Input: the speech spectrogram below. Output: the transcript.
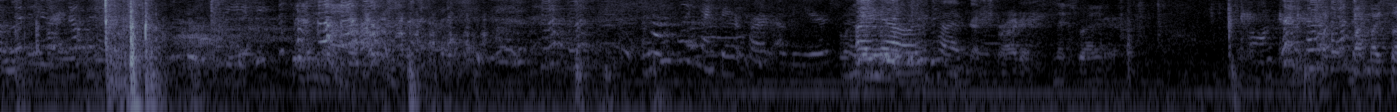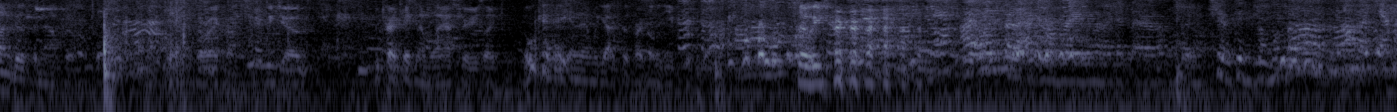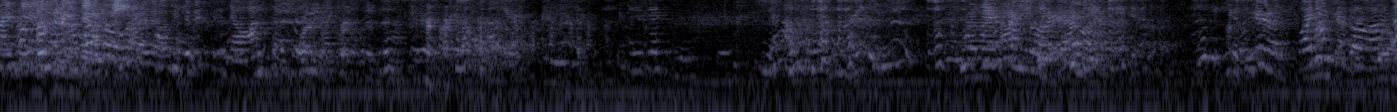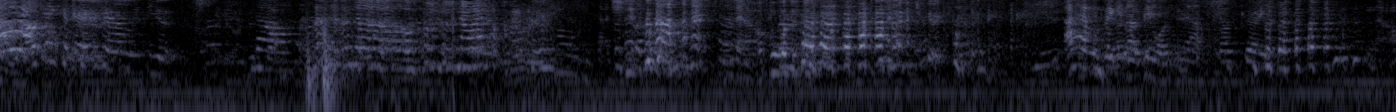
Awesome. Let's do a selfie. This is like my favorite part of the year. So. I know, every time. Next Friday. Next Friday. Oh, I'm so excited. My, my son goes to Mount Hope. Yeah, so right across. We joke. We tried taking him last year. He's like, okay. And then we got to the part that the forgot. So we turned around. I always try to act real brave and then I get there. I'm like joking. I'm like, yeah, the whole year. Are you guys Yeah. Are you kidding me? When I actually Look at you. Why don't you go up? Oh, I'll take a picture with you. No. No. No, no I don't want to be. No. I have a big enough. No, no, great. No.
